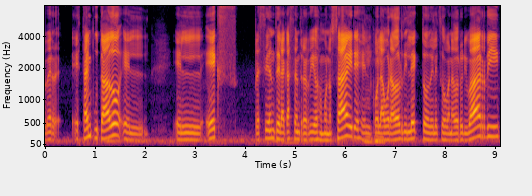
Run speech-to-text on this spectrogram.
ver, está imputado el, el ex presidente de la Casa de Entre Ríos en Buenos Aires, el colaborador directo del ex gobernador Uribarri,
